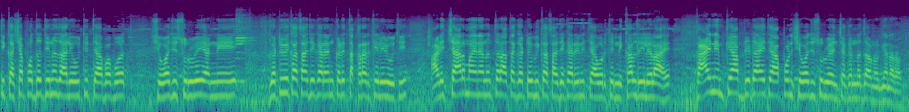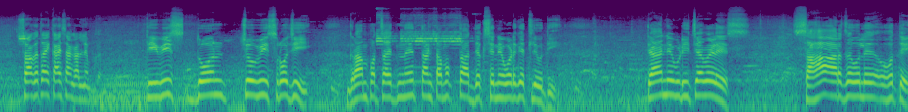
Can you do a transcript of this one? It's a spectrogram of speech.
ती कशा पद्धतीनं झाली होती त्याबाबत शिवाजी सुर्वे यांनी गटविकास अधिकाऱ्यांकडे तक्रार केलेली होती. आणि चार महिन्यानंतर आता गटविकास अधिकाऱ्यांनी त्यावरती निकाल दिलेला आहे. काय नेमके अपडेट आहे ते आपण शिवाजी सुर्वे यांच्याकडनं जाणून घेणार आहोत. स्वागत आहे. काय सांगाल नेमकं? तेवीस दोन चोवीस रोजी ग्रामपंचायतने तंटामुक्त अध्यक्ष निवड घेतली होती. त्या निवडीच्या वेळेस सहा अर्ज ओले होते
